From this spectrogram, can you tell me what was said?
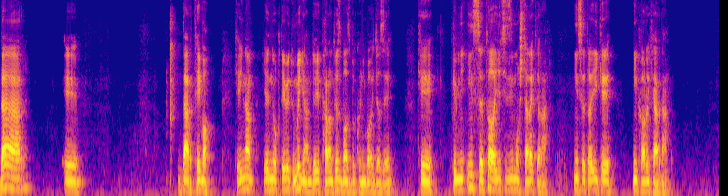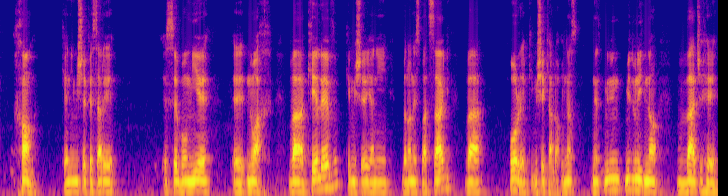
در در تیوا. که اینم یه نقطه بهتون بگم یه پرانتز باز بکنیم با اجازه که ببینید این ستا یه چیزی مشترک دارن. این ستایی که این کارو کردن. خام که یعنی میشه پسر سومی نوخ و کلو که میشه یعنی بنا نسبت سگ و اورب که میشه کلاق اینا می‌دونید اینا وجه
